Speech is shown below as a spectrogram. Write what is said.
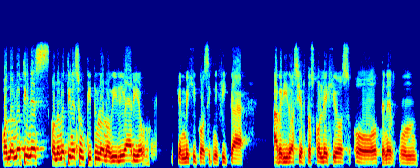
cuando no tienes, cuando no tienes un título nobiliario, que en México significa haber ido a ciertos colegios o tener un,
